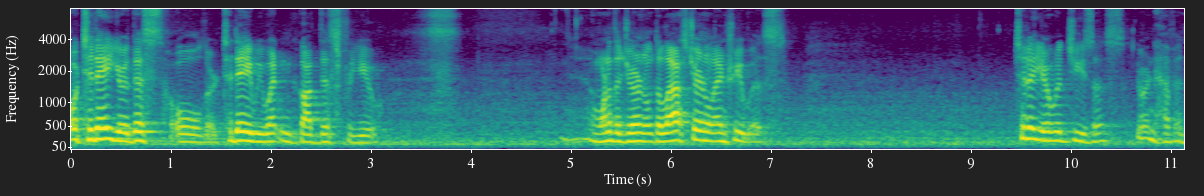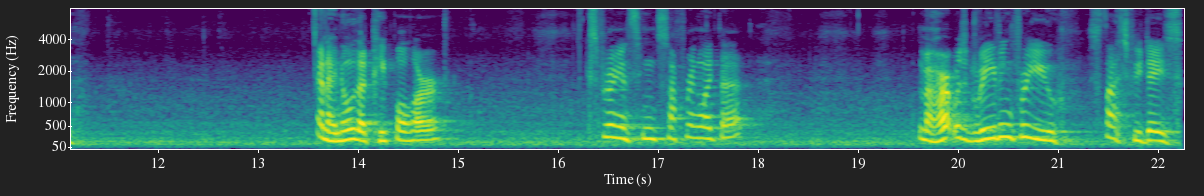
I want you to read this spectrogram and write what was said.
Oh, today you're this old, or today we went and got this for you. And one of the journal, the last journal entry was, Today you're with Jesus, you're in heaven. And I know that people are experiencing suffering like that. My heart was grieving for you these last few days.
